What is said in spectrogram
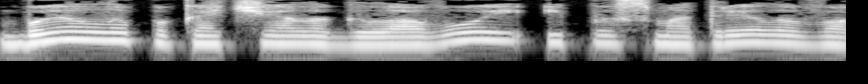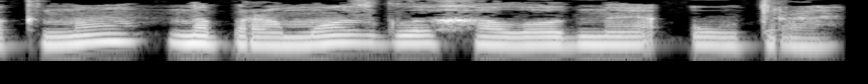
Белла покачала головой и посмотрела в окно на промозгло-холодное утро.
